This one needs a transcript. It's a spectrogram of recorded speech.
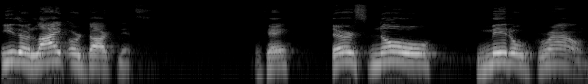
either light or darkness. Okay? There's no middle ground.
